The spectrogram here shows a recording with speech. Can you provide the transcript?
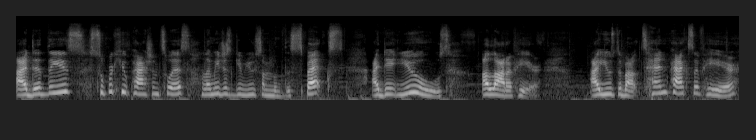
I did these super cute passion twists. Let me just give you some of the specs. I did use a lot of hair. I used about 10 packs of hair.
